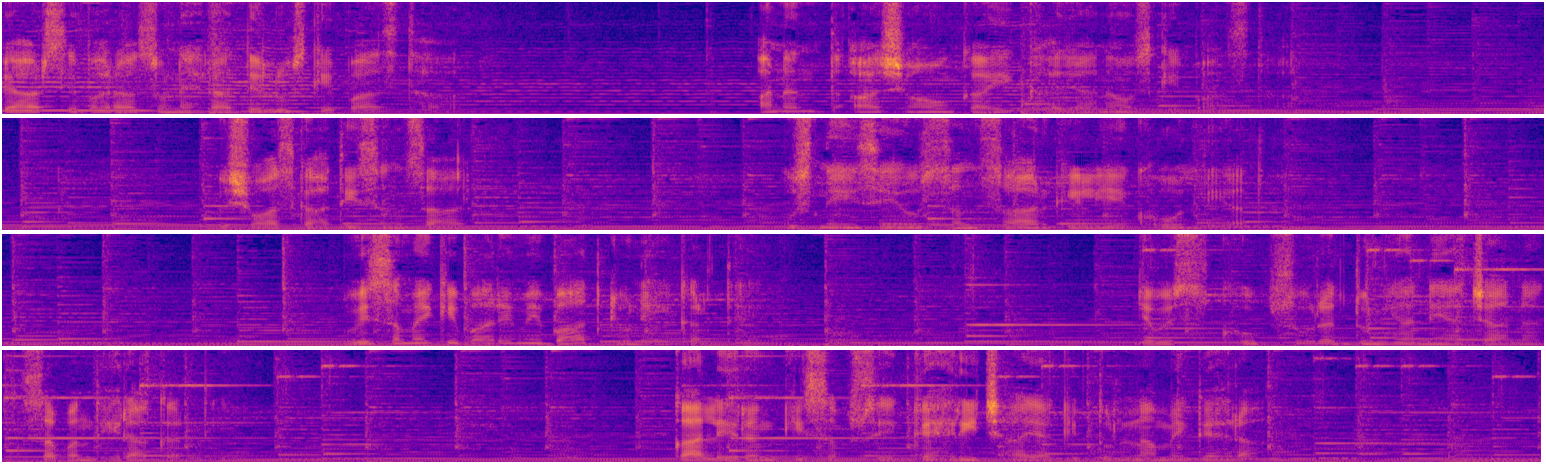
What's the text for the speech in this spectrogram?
प्यार से भरा सुनहरा दिल उसके पास था। अनंत आशाओं का एक खजाना उसके पास था। विश्वासघाती संसार, उसने इसे उस संसार के लिए खोल दिया था। वे समय के बारे में बात क्यों नहीं करते? जब इस खूबसूरत दुनिया ने अचानक सब अंधेरा कर दिया। काले रंग की सबसे गहरी छाया की तुलना में गहरा।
